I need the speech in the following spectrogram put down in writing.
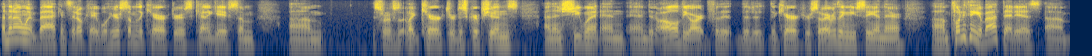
and then i went back and said okay well here's some of the characters kind of gave some um, sort of like character descriptions and then she went and and did all the art for the the, the character so everything you see in there um, funny thing about that is um,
